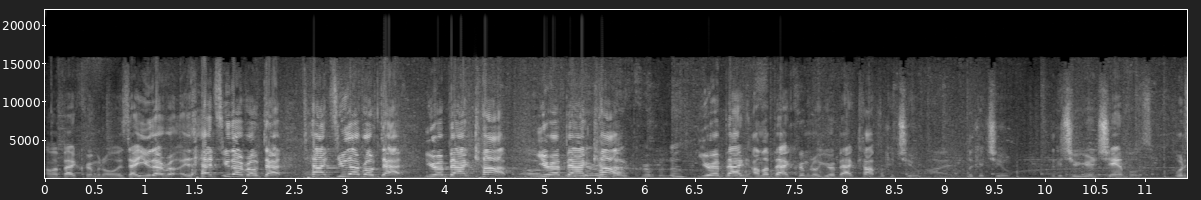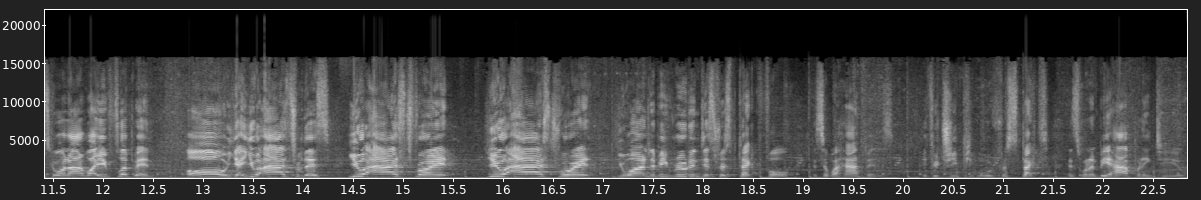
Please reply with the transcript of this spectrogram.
I'm a bad criminal. Is that you that wrote? That's you that wrote that. That's you that wrote that. You're a bad cop. Oh, you're a bad You're cop. a bad criminal? You're a bad. I'm a bad criminal. You're a bad cop. Look at you. Look at you. Look at you. You're in shambles. What is going on? Why are you flipping? Oh, yeah, you asked for this. You asked for it. You asked for it. You wanted to be rude and disrespectful. And so what happens. If you treat people with respect, this wouldn't be happening to you.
